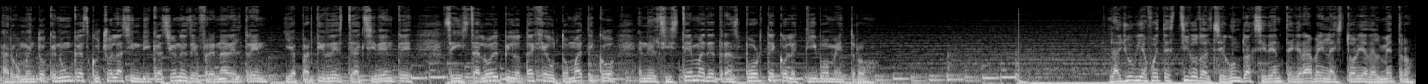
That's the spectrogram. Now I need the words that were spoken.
Argumentó que nunca escuchó las indicaciones de frenar el tren y a partir de este accidente se instaló el pilotaje automático en el sistema de transporte colectivo metro. La lluvia fue testigo del segundo accidente grave en la historia del metro,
